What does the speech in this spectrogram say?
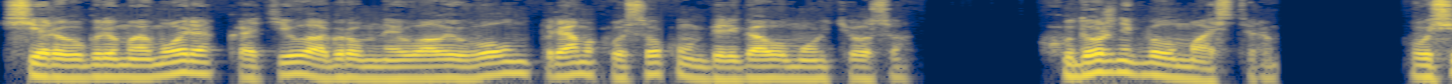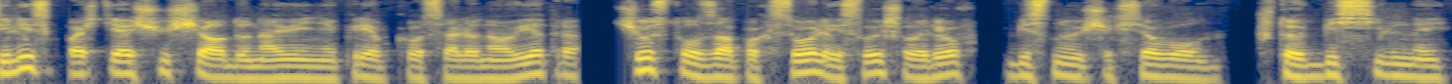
Серое угрюмое море катило огромные валы волн прямо к высокому береговому утесу. Художник был мастером. Василиск почти ощущал дуновение крепкого соленого ветра, чувствовал запах соли и слышал рев беснующихся волн, что в бессильной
